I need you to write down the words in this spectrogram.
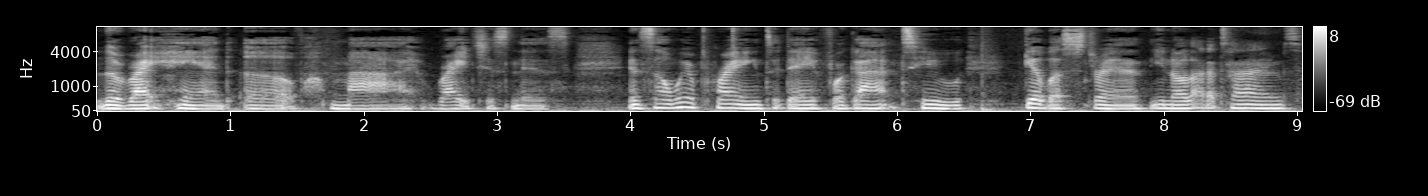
the right hand of my righteousness. And so we're praying today for God to give us strength. You know, a lot of times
